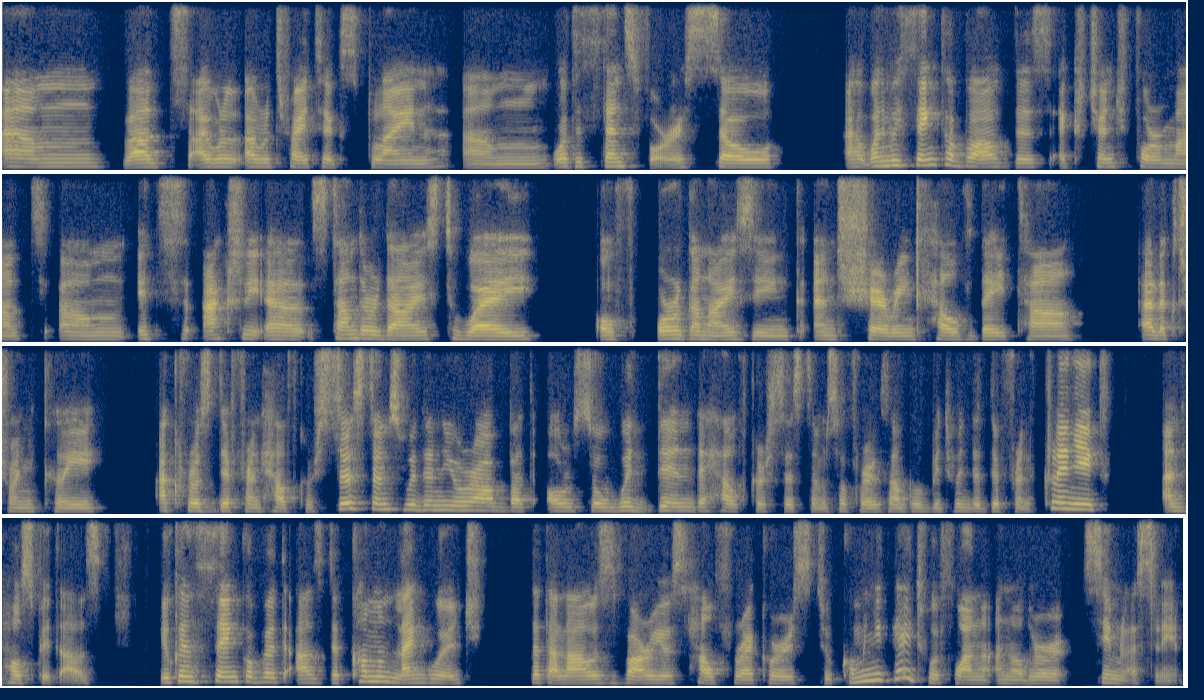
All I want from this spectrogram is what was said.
um, but I will I will try to explain um, what it stands for. So uh, when we think about this exchange format, um, it's actually a standardized way of organizing and sharing health data electronically across different healthcare systems within Europe, but also within the healthcare system. So, for example, between the different clinics and hospitals. You can think of it as the common language that allows various health records to communicate with one another seamlessly.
